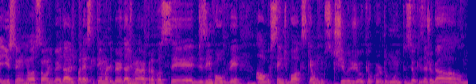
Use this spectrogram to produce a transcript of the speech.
isso em relação à liberdade. Parece que tem uma liberdade maior para você desenvolver algo sandbox, que é um estilo de jogo que eu curto muito se eu quiser jogar um,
